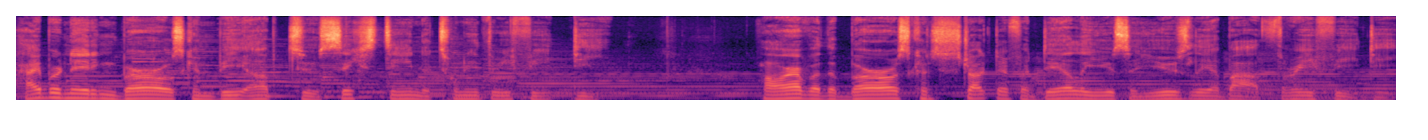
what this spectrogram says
Hibernating burrows can be up to 16 to 23 feet deep. However, the burrows constructed for daily use are usually about 3 feet deep.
